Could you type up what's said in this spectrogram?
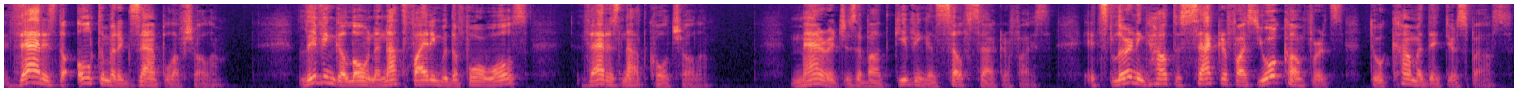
That is the ultimate example of shalom. Living alone and not fighting with the four walls, that is not called shalom. Marriage is about giving and self-sacrifice. It's learning how to sacrifice your comforts to accommodate your spouse.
